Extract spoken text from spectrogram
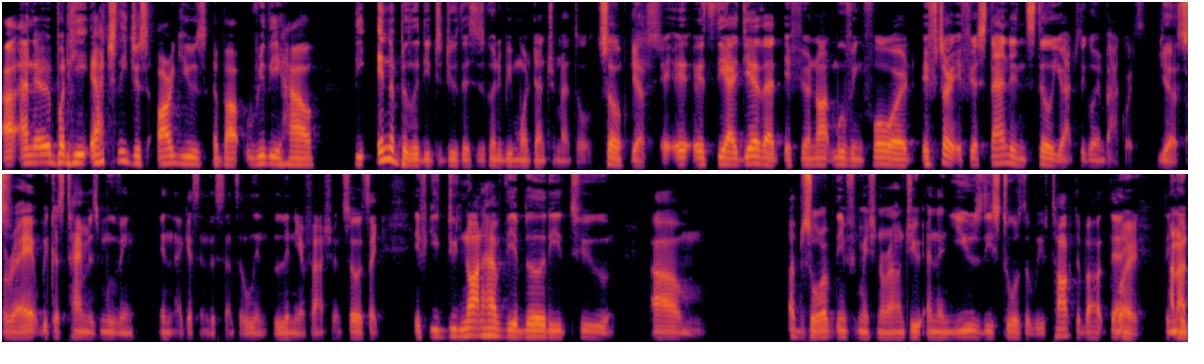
uh, and uh, but he actually just argues about really how the inability to do this is going to be more detrimental so yes. i- i- it's the idea that if you're not moving forward if sorry if you're standing still you're actually going backwards Yes. right because time is moving in i guess in this sense a lin- linear fashion so it's like if you do not have the ability to um absorb the information around you and then use these tools that we've talked about, then, Right. then And you're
